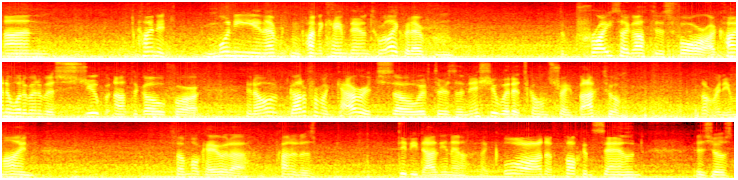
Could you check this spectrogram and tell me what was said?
and kind of money and everything kind of came down to it. Like with everything, the price I got this for, I kind of would have been a bit stupid not to go for. You know, got it from a garage, so if there's an issue with it, it's going straight back to him. Don't really mind. So I'm okay with that. Kind of just dilly dally now. Like, oh, the fucking sound is just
